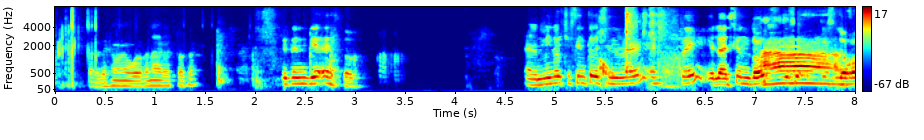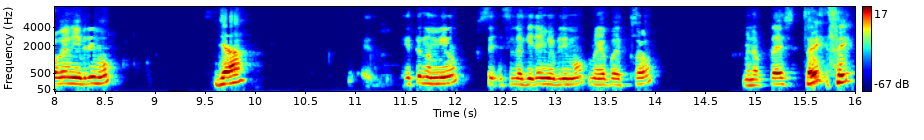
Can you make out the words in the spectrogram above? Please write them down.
ver, déjame ordenar esto acá. Yo tendría esto. El 1819, este, en la edición 2, Ah. que se lo robé a mi primo. ¿Ya? Este no es mío, se, se lo quité a mi primo, me lo prestó. Me lo prestó. Sí, sí.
